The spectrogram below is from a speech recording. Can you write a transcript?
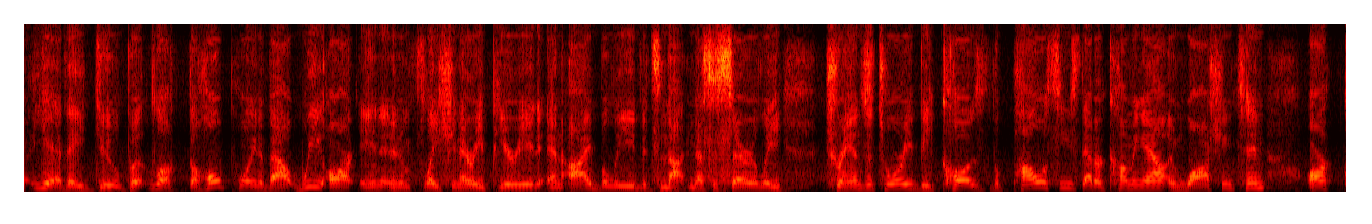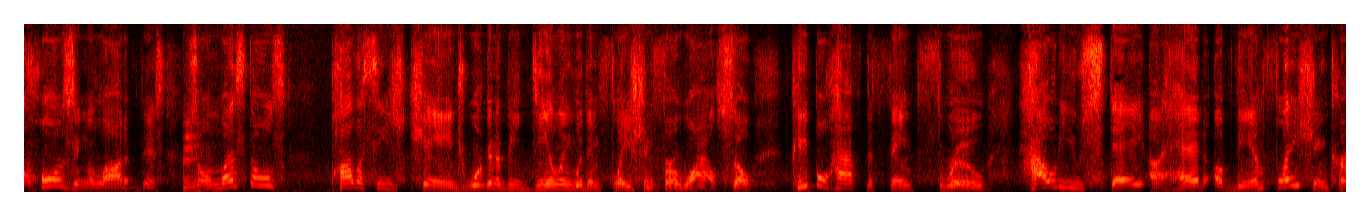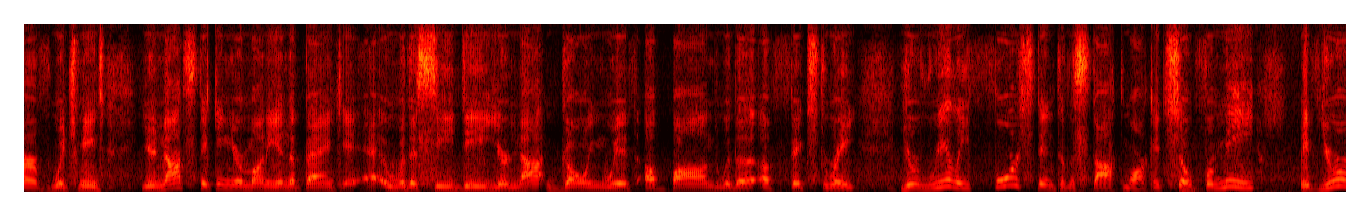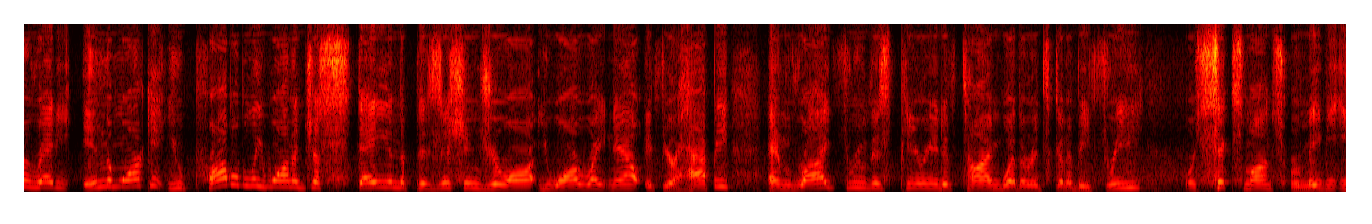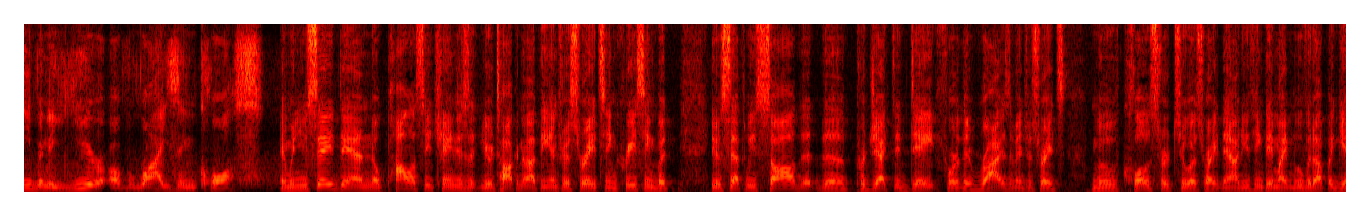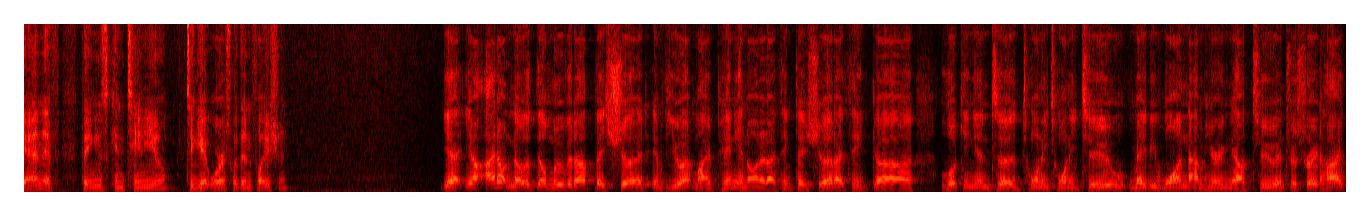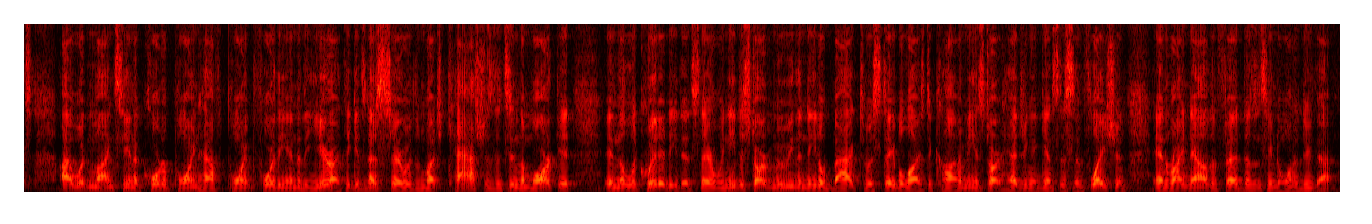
Yeah, they do. But look, the whole point about we are in an inflationary period, and I believe it's not necessarily transitory because the policies that are coming out in Washington are causing a lot of this. Mm. So unless those policies change, we're going to be dealing with inflation for a while. So people have to think through how do you stay ahead of the inflation curve, which means you're not sticking your money in the bank eh, eh, with a CD. You're not going with a bond with a, a fixed rate. You're really forced into the stock market. So for me, if you're already in the market, you probably want to just stay in the positions you are you are right now if you're happy and ride through this period of time whether it's going to be 3 or 6 months or maybe even a year of rising costs. And when you say, Dan, no policy changes, you're talking about the interest rates increasing, but you know, Seth, we saw that the projected date for the rise of interest rates move closer to us right now. Do you think they might move it up again if things continue to get worse with inflation? Yeah, you know, I don't know that they'll move it up. They should. If you want my opinion on it, I think they should. I think uh, looking into 2022, maybe one, I'm hearing now two interest rate hikes. I wouldn't mind seeing a quarter point, half point before the end of the year. I think it's necessary with as much cash as that's in the market and the liquidity that's there. We need to start moving the needle back to a stabilized economy and start hedging against this inflation. And right now, the Fed doesn't seem to want to do that.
